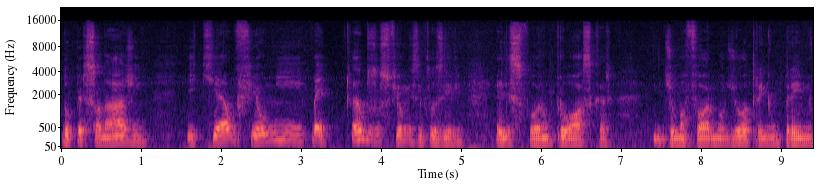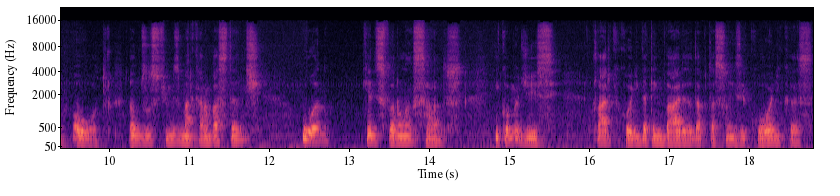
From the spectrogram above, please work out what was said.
do personagem, e que é um filme, bem, Ambos os filmes, inclusive, eles foram para o Oscar de uma forma ou de outra, em um prêmio ou outro. Ambos os filmes marcaram bastante o ano que eles foram lançados. E como eu disse, claro que o Coringa tem várias adaptações icônicas.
